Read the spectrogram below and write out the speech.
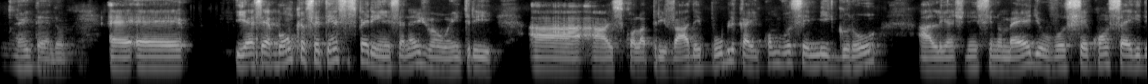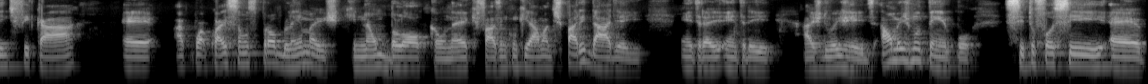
Eu entendo. É, é, e é bom que você tenha essa experiência, né, João, entre a, a escola privada e pública, e como você migrou ali antes do ensino médio, você consegue identificar é, a, quais são os problemas que não blocam, né, que fazem com que há uma disparidade aí entre, entre as duas redes. Ao mesmo tempo, se tu fosse é,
